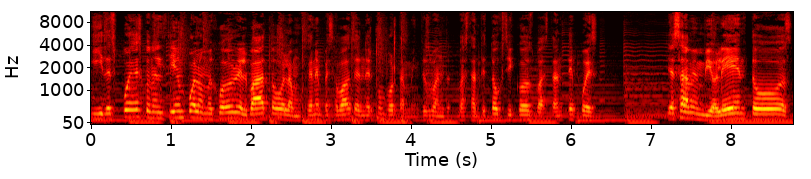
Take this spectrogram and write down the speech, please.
Y después con el tiempo a lo mejor el vato o la mujer empezaba a tener comportamientos bastante tóxicos, bastante pues, ya saben, violentos.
